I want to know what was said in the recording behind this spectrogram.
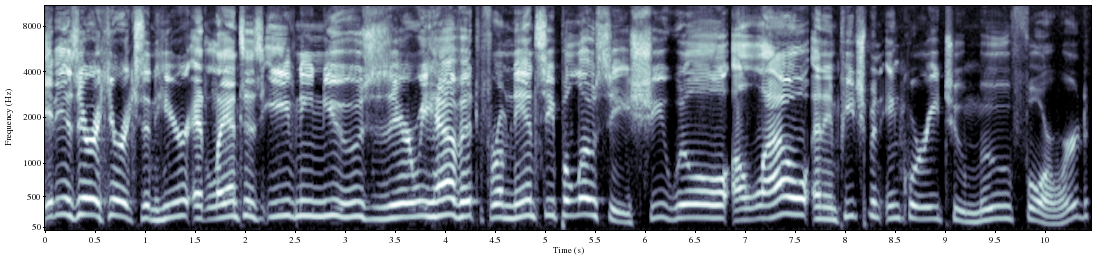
It is Erick Erickson here, Atlanta's Evening News. There we have it from Nancy Pelosi. She will allow an impeachment inquiry to move forward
